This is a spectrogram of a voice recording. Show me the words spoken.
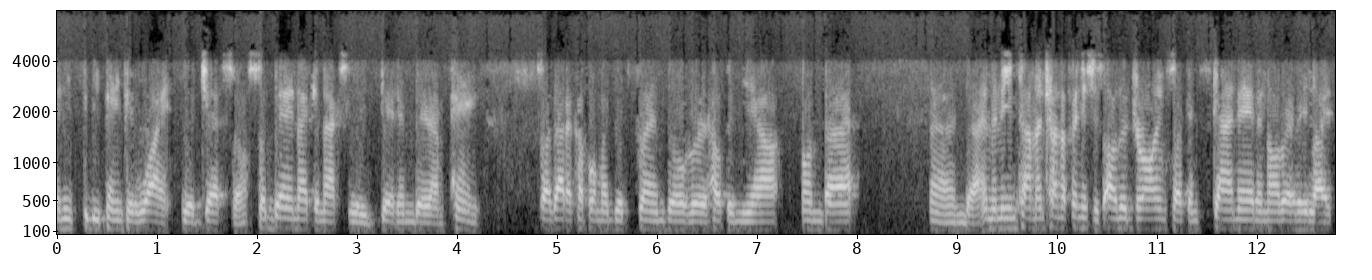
it needs to be painted white with gesso. So then I can actually get in there and paint. So I got a couple of my good friends over helping me out on that. And uh, in the meantime, I'm trying to finish this other drawing so I can scan it and already like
